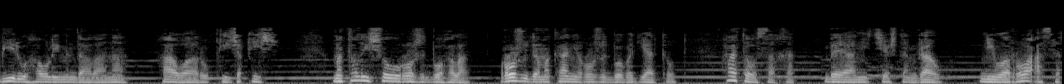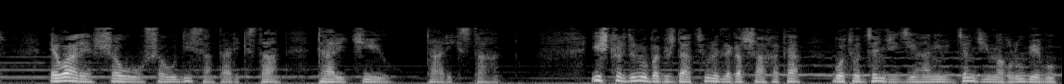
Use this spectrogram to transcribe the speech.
بیر و هەوڵی منداڵانە هاوار و قیژە قیژ مەتەڵی شەو و ڕۆژت بۆ هەڵات ڕۆژ و دەمەکانی ڕۆژت بۆ بەدیار کەوت هاتەوە سەرخەت بەیانی چێشتەنگا و نیوەڕۆ عەسر ئێوارێ شەو و شەو و دیسان تاریکستان تاریکی و تاریکستان ئیشکردن و بەگژداچوونت لەگەڵ شاخەکە بۆ تۆ جەنگی جیهانی و جەنگی مەغلوبێ بوو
